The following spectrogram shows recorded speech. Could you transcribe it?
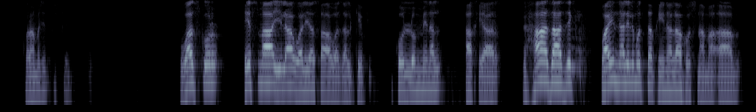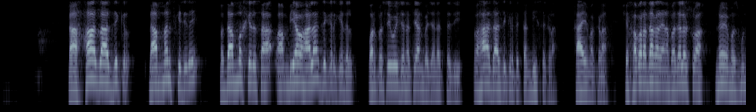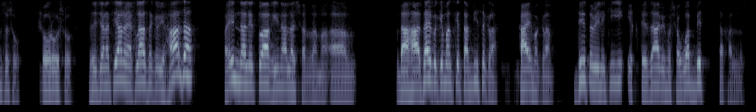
قران مجید کې شته واذکر اسماعیل والیسع وذلکفل کل من الاخيار هذا ذکر وان للمتقین له حسن مآب دا هاذا ذکر دا منس کې چې دی نو دا مخکې د انبیا او حالات ذکر کېدل ورپسې وی جنتیان به جنت ته ځي نو هاذا ذکر په تنبیه سکړه قائم کړه چې خبره دغه نه بدل شو نو مضمون څه شو شورو شو د جنتیانو اخلاص کوي هاذا فإن للطاغین لشر مآب دا هاذا په کې منځ کې تنبیه سکړه قائم کړه دې ته ویل کېږي اقتضاب مشوب تخلص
